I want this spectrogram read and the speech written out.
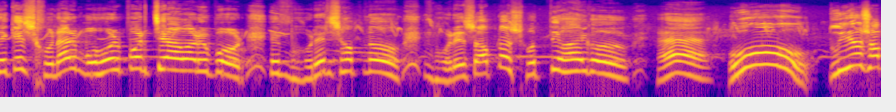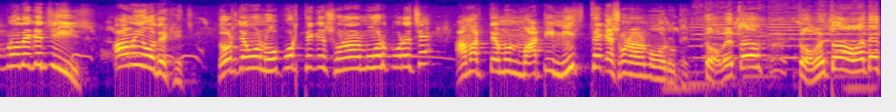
থেকে সোনার মোহর পড়ছে আমার উপর। ভোরের স্বপ্ন ভোরের স্বপ্ন সত্যি হয় গো হ্যাঁ। ও তুইও স্বপ্ন দেখেছিস? আমিও দেখেছি। তোর যেমন ওপর থেকে সোনার মোহর পড়েছে আমার তেমন মাটি নিচ থেকে সোনার মোহর উঠে তবে তো তবে তো আমাদের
